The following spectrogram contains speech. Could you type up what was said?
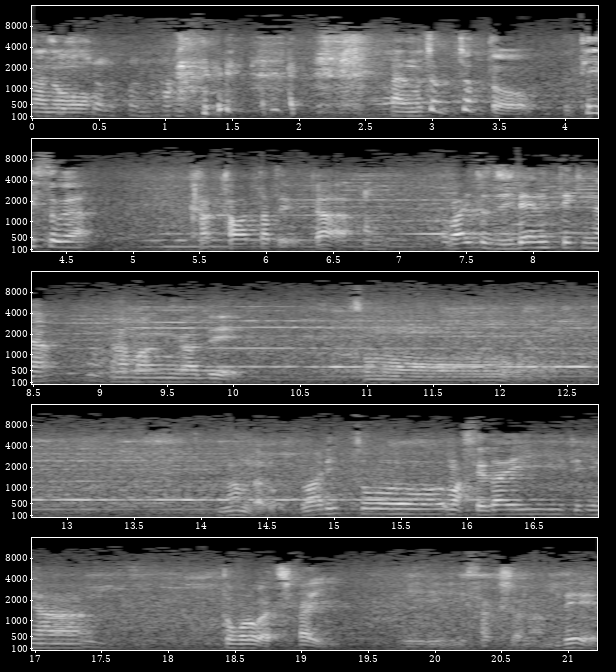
あの あのちょちょっとテイストがか変わったというか割と自伝的な漫画でそのなんだろう割と、まあ、世代的なところが近い作者なんで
